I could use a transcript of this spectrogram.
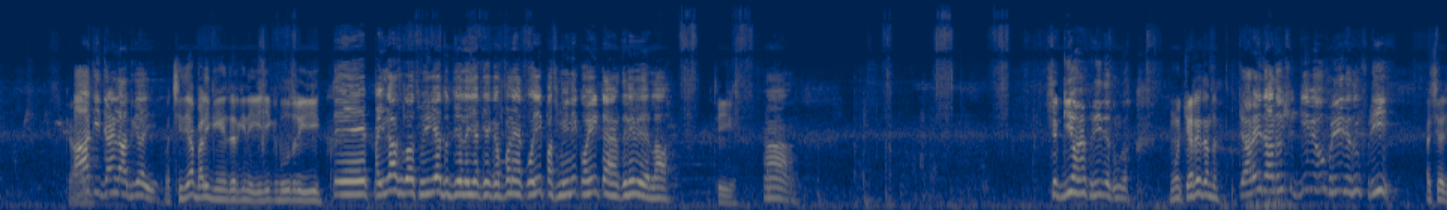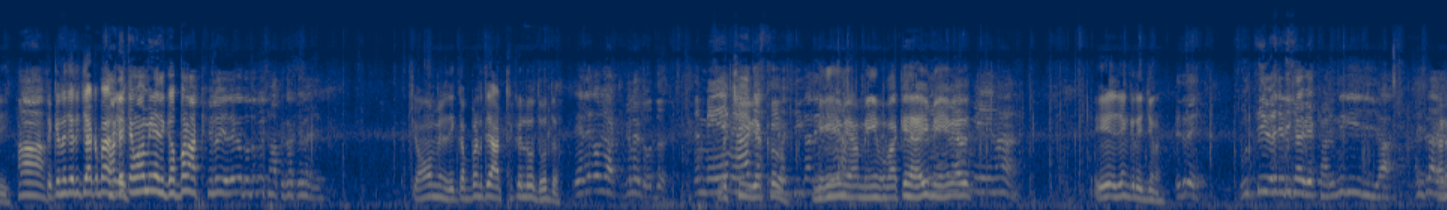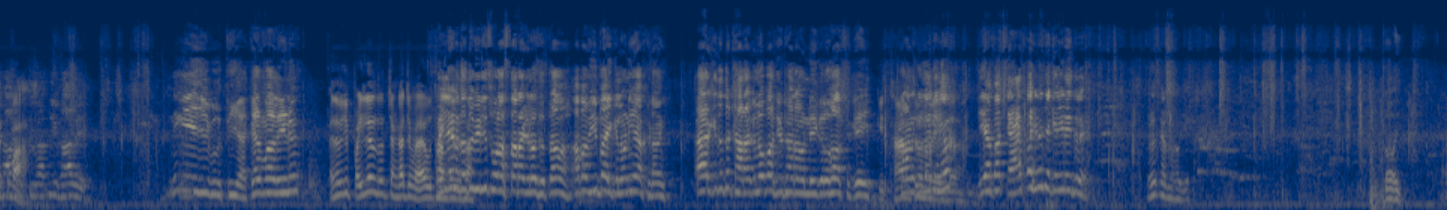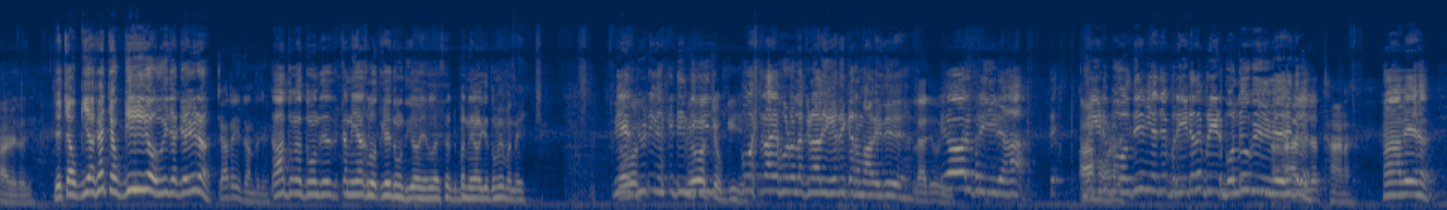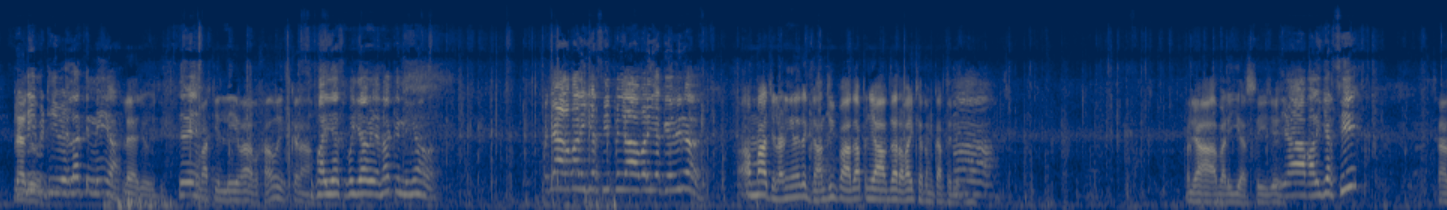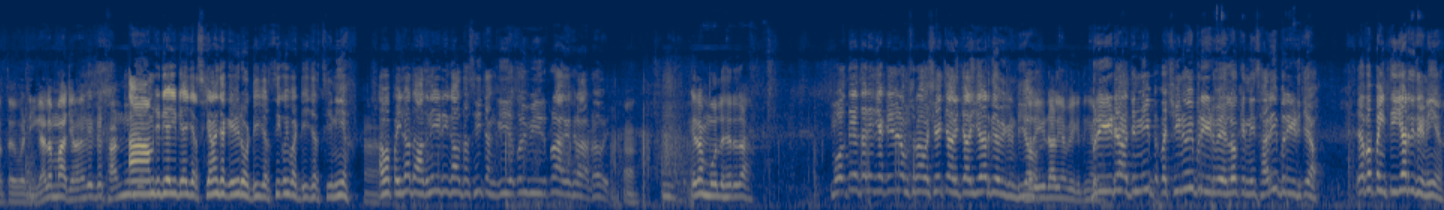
ਆ ਚੀਜ਼ਾਂ ਨਹੀਂ ਲੱਗਦੀਆਂ ਜੀ। ਵੱਛੀ ਦੀ ਆ ਬੜੀ ਗੇਂਦ ਵਰਗੀ ਨਹੀਂ ਜੀ ਕਬੂਤਰੀ ਜੀ। ਤੇ ਪਹਿਲਾ ਸੂਆ ਸੂਈ ਆ ਦੂਜੇ ਲਈ ਅੱਗੇ ਗੱਭਣ ਆ ਕੋਈ ਪਸਮੀ ਨਹੀਂ ਕੋਈ ਟਾਈਮ ਤੇ ਨਹੀਂ ਵੇਖ ਲਾ। ਠੀਕ ਹੈ। ਹਾਂ। ਛਿੱਗੀ ਹੋਵੇ ਫ੍ਰੀ ਦੇ ਦੂੰਗਾ। ਮੂੰਹ ਚਿਹਰੇ ਦੰਦ। ਚਾਰੇ ਹੀ ਦੰਦ ਛਿੱਗੀ ਵੀ ਉਹ ਫ੍ਰੀ ਦੇ ਦੂੰ ਫ੍ਰੀ ਅੱਛਾ ਜੀ। ਹਾਂ। ਤੇ ਕਿੰਨੇ ਚਿਰ ਦੀ ਚੈੱਕ ਸਾਡੇ ਪਾਸੇ ਚਵਾਂ ਮਹੀਨੇ ਦੀ ਗੱਭਣ 8 ਕਿਲੋ ਇਹਦੇ ਕੋਲ ਦੁੱਧ ਕੋਈ 7 ਕਰਕੇ ਲੈ ਜੇ। 4 ਮਹੀਨੇ ਦੀ ਗੱਬਣ ਤੇ 8 ਕਿਲੋ ਦੁੱਧ। ਇਹਦੇ ਕੋਲ ਵੀ 8 ਕਿਲੋ ਦੁੱਧ। ਤੇ ਮੇਮ ਵੱਛੀ ਵੇਖੋ ਮੇਮ ਆ? ਮੇਮ ਵਾਕਿਆ ਹੈ ਹੀ ਮੇਮ ਆ। ਇਹ ਜੇ ਅੰਗਰੇਜ਼ਨ ਇਧਰੇ ਬੁੱਥੀ ਵੇ ਜਿਹੜੀ ਸ਼ਾਇਦ ਵੇਖਣ ਵਾਲੀ ਨਿੱਕੀ ਜੀ ਆ। ਇਧਰ ਆ ਘੁਮਾ। ਬਾਤੀ ਖਾਵੇ ਨਿੱਕੀ ਜੀ ਬੁੱਥੀ ਆ ਕਰਮ ਵਾਲੀ ਨੂੰ ਇਹਨੇ ਜੀ ਪਹਿਲੇ ਨੂੰ ਤਾਂ ਚੰਗਾ ਚਵਾਇਆ ਉਹ ਪਹਿਲੇ ਨੂੰ ਦੁੱਧ ਵੀਰ ਜੀ 16 17 ਕਿਲੋ ਦਿੱਤਾ ਵਾ। ਆਪਾਂ 20 22 ਕਿਲੋ ਨਹੀਂ ਆਖਣਾ ਵੀ। ਐਰ ਕੀ ਦੁੱਧ 18 ਕਿਲੋ ਭਰਦੀ 18 19 ਕਿਲੋ ਹੱਸ ਗਈ ਕੀ ਥਾਂ ਤੋਂ ਵੇਖ ਲੈ। ਜੇ ਆਪਾਂ ਕਹਿਤਾ ਸੀ ਨਾ ਜੱਗੇ ਇਧਰ। ਉਹ ਕਰਮ ਵਾਲੀ ਲੋ ਜੀ। ਆ ਵੇ ਲੋ ਜੀ। ਜੇ ਚੌਕੀ ਆਖਿਆ ਚੌਕੀ ਹੀ ਹੋਊਗੀ ਜੱਗੇ ਵੀਰ ਚਾਰੇ ਹੀ ਦੰਦ ਜੀ। ਆ ਦੋ ਦੋ ਦੇ ਕੰਨੀਆਂ ਖਲੋਤੀਆਂ ਹੀ ਦੋਂਦੀਆਂ ਹੋਏ ਲੈ ਸਿਰ ਬੰਨੇ ਵਾਲੀਆਂ ਦੋਵੇਂ ਬੰਨੇ। ਫੇਸ Pure- ਬਿਊਟੀ ਵੇਖ ਕਿੱਡੀ pure ਨਿੱਕੀ ਝੁੱਗੀ ਜੀ। ਪੋਸਟਰਾਂ 'ਤੇ ਫੋਟੋ ਲੱਗਣ ਵਾਲੀ ਇਹਦੀ ਕਰਮ ਵਾਲੀ ਦੀ। ਲੈ ਜਾਓ ਜੀ। ਪਿਓਰ ਬਰੀਡ ਆ। ਤੇ ਆਹ ਬਰੀਡ ਹੁਣ। ਬੋਲਦੀ ਵੀ ਅਜੇ ਬਰੀਡ ਹੈ ਤੇ ਬਰੀਡ ਬੋਲੂਗੀ ਵੀ ਵੇਖ ਆਹ ਇਧਰ। ਲਓ ਥਣ। ਹਾਂ ਵੇਖ। ਲੈ ਜਾਓ। ਮਿੱਠੀ ਵੇਖ ਲੈ ਕਿੰਨੀ ਆ। ਲੈ ਜਾਓ ਜੀ। ਤੇ ਵੇਖ ਬਾਕੀ ਲੇਵਾ ਵਿਖਾਓ ਇੱਕ ਕਰਾਂ। ਸਫਾਈਆ ਸਫਾਈਆ ਵੇਖ ਲੈ ਕਿੰਨੀਆਂ ਵਾ। ਪੰਜਾਬ ਵਾਲੀ ਜਰਸੀ ਪੰਜਾਬ ਵਾਲੀ ਅੱਗੇ ਵੀਰ। ਆ ਹਿਮਾਚਲ ਵਾਲੀਆਂ ਨੇ ਤੇ ਗਾਂਧੀ ਪਾਦਾ ਪੰਜਾਬ ਦਾ ਰਵਾ ਹੀ ਖਤਮ ਕਰਦੇ ਨੇ ਹਾਂ। ਪੰਜਾਬ ਵਾਲੀ ਜਰਸੀ ਜੇ। ਪੰਜਾਬ ਵਾਲੀ ਜਰਸੀ। ਸਭ ਤੋਂ ਵੱਡੀ ਗੱਲ ਹਿਮਾਚਲ ਵਾਲਿਆਂ ਦੀ ਠੰਡ ਨਹੀਂ ਆਮ ਜਿਹੜੀਆਂ ਜਿਹੜੀਆਂ ਜਰਸੀਆਂ ਨਾ ਜੱਗੇ ਵੀ ਰੋਟੀ ਜਰਸੀ ਕੋਈ ਵੱਡੀ ਜਰਸੀ ਨਹੀਂ ਆ। ਹਾਂ। ਆਪਾਂ ਪਹਿਲਾਂ ਦੱਸ ਦਨੇ ਜਿਹੜੀ ਗੱਲ ਦੱਸੀ ਚੰਗੀ ਆ ਕੋਈ ਵੀਰ ਭਰਾ ਕੇ ਖਰਾਬ ਨਾ ਹੋਵੇ। ਹਾਂ। ਇਹਦਾ ਮੁੱਲ ਫਿਰ ਦਾ ਮੁੱਲ ਤੇ ਇਦਾਂ ਦੀ ਜੱਗੇ ਵੀ ਵਛੇ 40 40 ਹਜ਼ਾਰ ਦੀਆਂ ਵੀ ਗੰਡੀ ਆ ਬਰੀਡ ਵਾਲੀਆਂ ਵਿਕਦੀਆਂ ਬਰੀਡ ਆ ਜਿੰਨੀ ਵੱਛੀ ਨੂੰ ਵੀ ਬਰੀਡ ਵੇਖ ਲਓ ਕਿੰਨੀ ਸਾਰੀ ਬਰੀਡ 'ਚ ਆ। ਇਹ ਆਪਾਂ 35000 ਦੀ ਦੇਣੀ ਆ।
